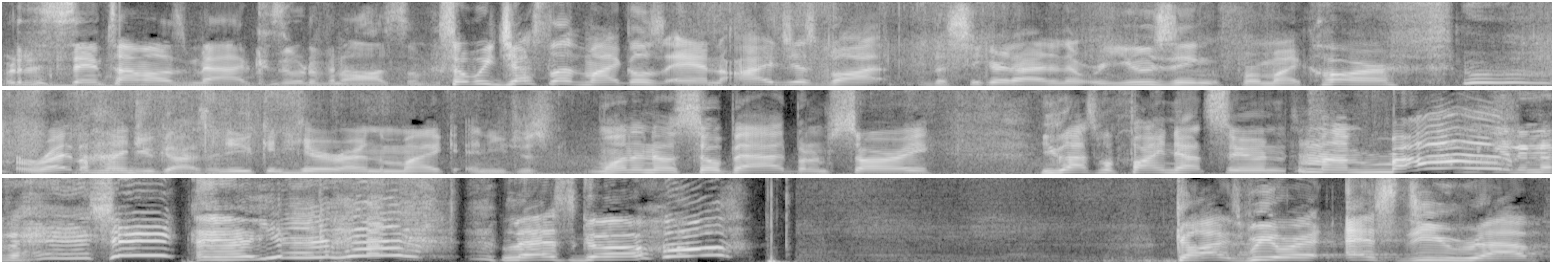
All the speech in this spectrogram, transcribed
but at the same time I was mad because it would have been awesome. So we just left Michael's and I just bought the secret item that we're using for my car right behind you guys. I know you can hear it right on the mic and you just want to know so bad, but I'm sorry. You guys will find out soon. My bro! Get another handshake. Yeah, let's go. Guys, we are at SD Wrap,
